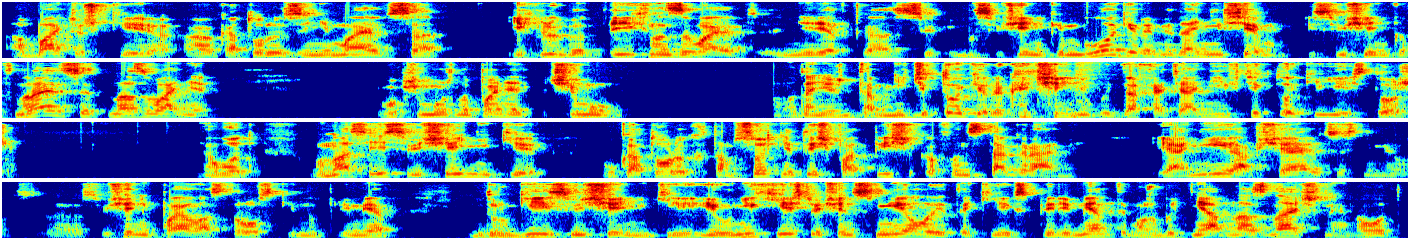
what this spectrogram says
батюшки, э, которые занимаются, их любят, их называют нередко священниками-блогерами, да, не всем из священников нравится это название. В общем, можно понять, почему. Вот они же там не тиктокеры какие-нибудь, да, хотя они и в тиктоке есть тоже. Вот. У нас есть священники, у которых там сотни тысяч подписчиков в Инстаграме. И они общаются с ними. Вот, э, священник Павел Островский, например, другие священники. И у них есть очень смелые такие эксперименты, может быть, неоднозначные. Но вот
